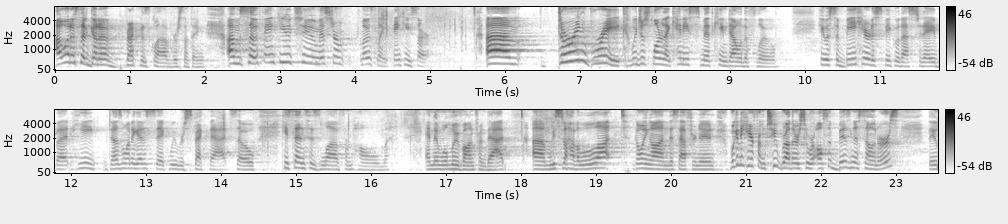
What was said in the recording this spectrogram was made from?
I would have said go to Breakfast Club or something. Um, so thank you to Mr. Mosley. Thank you, sir. Um, during break, we just learned that Kenny Smith came down with a flu. He was to be here to speak with us today, but he doesn't want to get us sick. We respect that. So he sends his love from home. And then we'll move on from that. Um, we still have a lot going on this afternoon. We're going to hear from two brothers who are also business owners. They,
